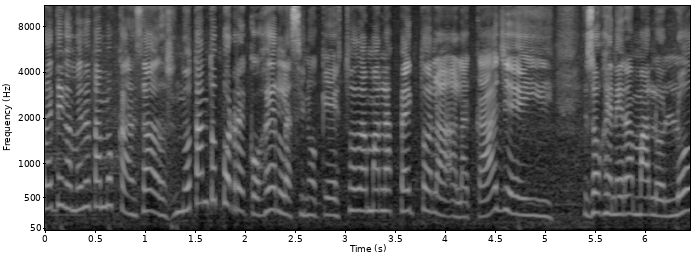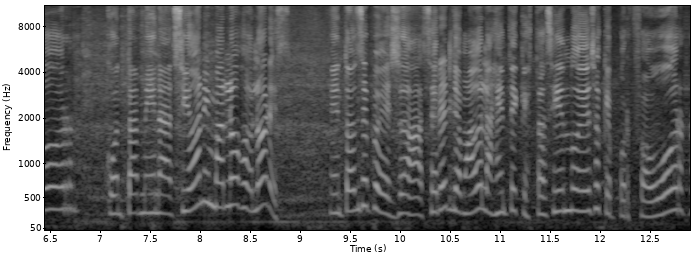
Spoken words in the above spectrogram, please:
prácticamente estamos cansados, no tanto por recogerla, sino que esto da mal aspecto a la, calle y eso genera mal olor, contaminación y malos olores. Entonces, pues hacer el llamado a la gente que está haciendo eso, que por favor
